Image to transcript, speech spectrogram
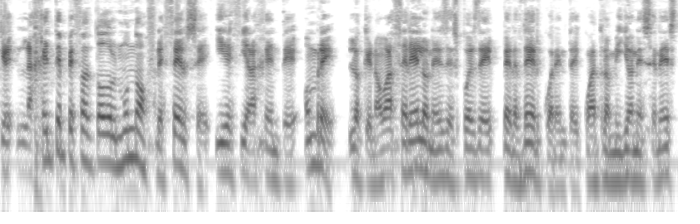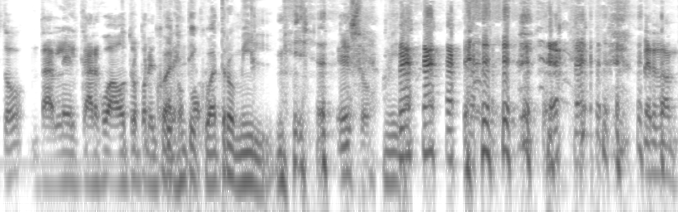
que la gente empezó a todo el mundo a ofrecerse y decía la gente, hombre, lo que no va a hacer Elon es después de perder 44 millones en esto, darle el cargo a otro por el 44 mil. Eso. Perdón,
